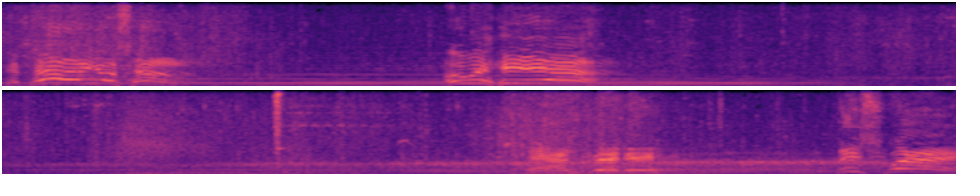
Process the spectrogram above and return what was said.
Prepare yourselves! Over here! Stand ready! This way!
